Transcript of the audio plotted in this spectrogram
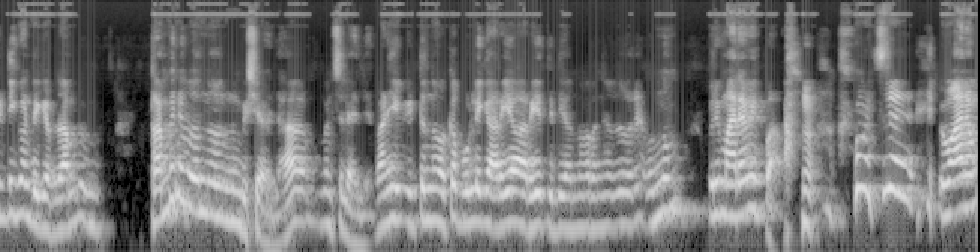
കിട്ടിക്കൊണ്ടിരിക്കുക ട്രംപിന് ഒന്നും വിഷയമല്ല. മനസ്സിലായില്ലേ? പണി കിട്ടുന്നതൊക്കെ പുള്ളിക്ക് അറിയോ അറിയത്തില്ല എന്ന് പറഞ്ഞത് വരെ ഒന്നും ഒരു മരവിപ്പാ. മനസ്സിലായി? വിമാനം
